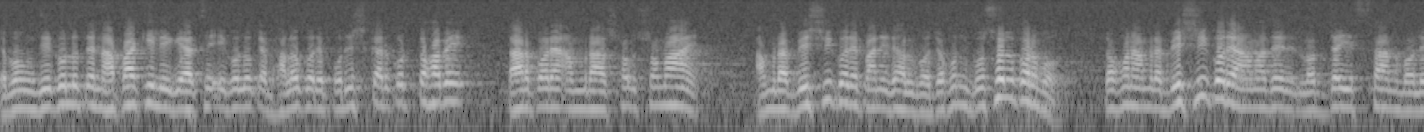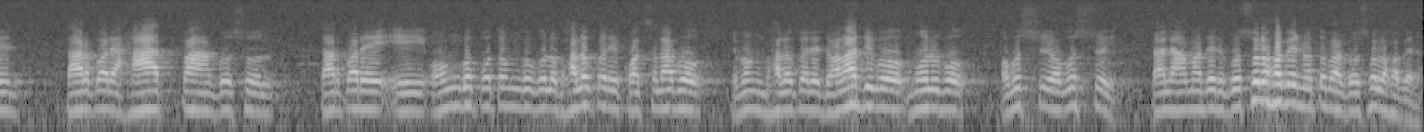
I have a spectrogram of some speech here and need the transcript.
এবং যেগুলোতে নাপাকি লেগে আছে, এগুলোকে ভালো করে পরিষ্কার করতে হবে। তারপরে আমরা সব সময় আমরা বেশি করে পানি ঢালবো। যখন গোসল করব, তখন আমরা বেশি করে আমাদের লজ্জা স্থান বলেন, তারপরে হাত, পা গোসল, তারপরে এই অঙ্গ প্রত্যঙ্গগুলো ভালো করে কচলাবো এবং ভালো করে ডলা দিব, মলবো, অবশ্যই অবশ্যই। তাহলে আমাদের গোসল হবে, নতুবা গোসল হবে না।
